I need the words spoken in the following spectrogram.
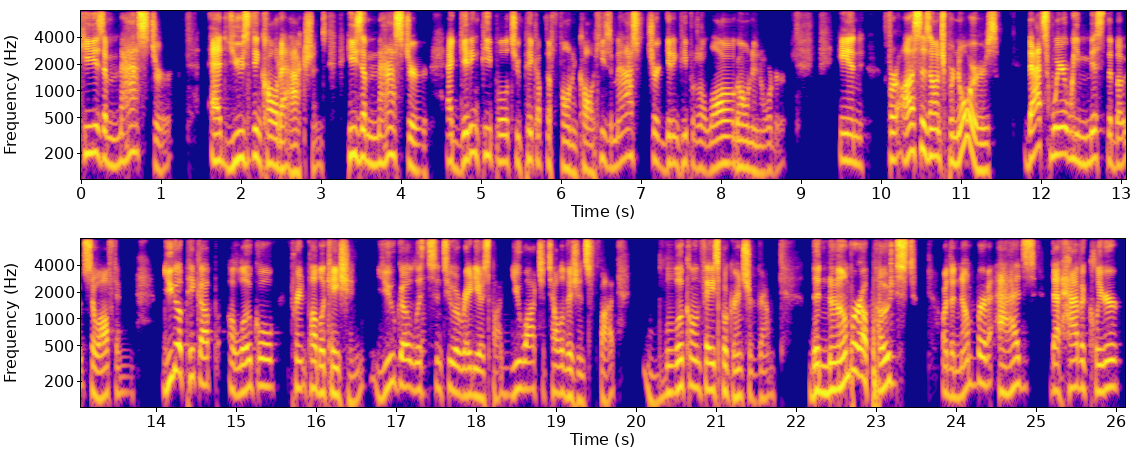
he is a master at using call to actions. He's a master at getting people to pick up the phone and call. He's a master at getting people to log on in order. And for us as entrepreneurs, that's where we miss the boat so often. You go pick up a local print publication, you go listen to a radio spot, you watch a television spot, look on Facebook or Instagram the number of posts or the number of ads that have a clear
